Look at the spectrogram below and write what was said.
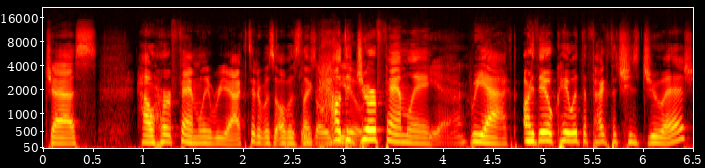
Jess how her family reacted. It was always like, always "How did your family Yeah. react? Are they okay with the fact that she's Jewish?"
